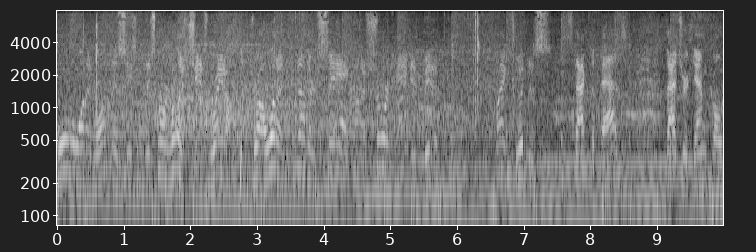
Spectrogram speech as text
4 1 and 1 this season when they score. A chance right off the draw. What another save on a short-handed bid. My goodness. Stack the pads. Thatcher Demko,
